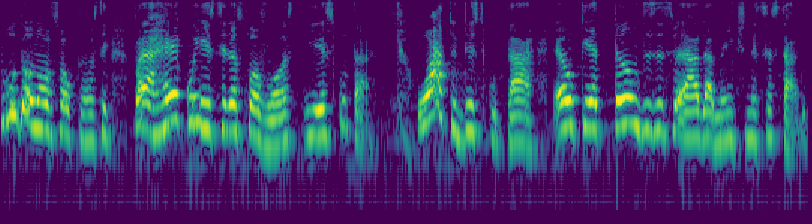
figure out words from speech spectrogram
tudo ao nosso alcance para reconhecer a sua voz e escutar. O ato de escutar é o que é tão desesperadamente necessário,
